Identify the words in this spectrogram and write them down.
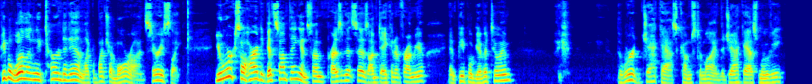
people willingly turned it in like a bunch of morons. Seriously. You work so hard to get something, and some president says, I'm taking it from you, and people give it to him. The word jackass comes to mind, the jackass movie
